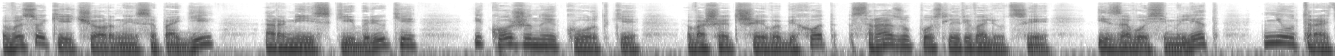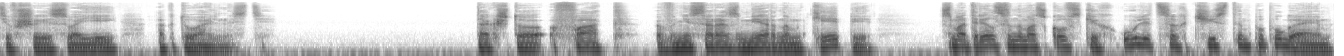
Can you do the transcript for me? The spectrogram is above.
высокие черные сапоги, армейские брюки и кожаные куртки, вошедшие в обиход сразу после революции и за 8 лет не утратившие своей актуальности. Так что Фат в несоразмерном кепи смотрелся на московских улицах чистым попугаем,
